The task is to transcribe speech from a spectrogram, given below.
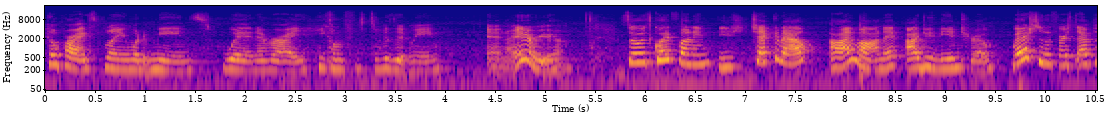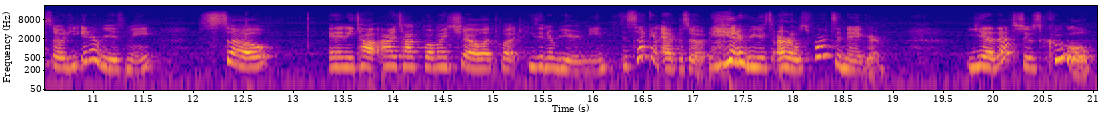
He'll probably explain what it means whenever I he comes to visit me and I interview him. So it's quite funny. You should check it out. I'm on it. I do the intro. But actually, the first episode, he interviews me. So, and he talk. I talk about my show. That's what he's interviewing me. The second episode, he interviews Arnold Schwarzenegger. Yeah, that's just cool.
